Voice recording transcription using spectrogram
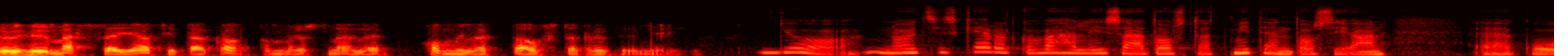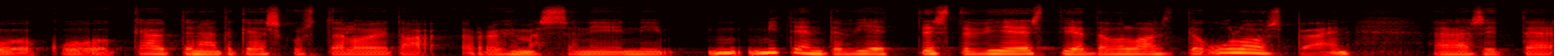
ryhmässä ja sitä kautta myös näille omille taustaryhmille. Joo, no itse asiassa kerrotko vähän lisää tuosta, että miten tosiaan, kun, kun käytte näitä keskusteluita ryhmässä, niin, niin miten te viette sitä viestiä tavallaan sitten ulospäin ää, sitten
